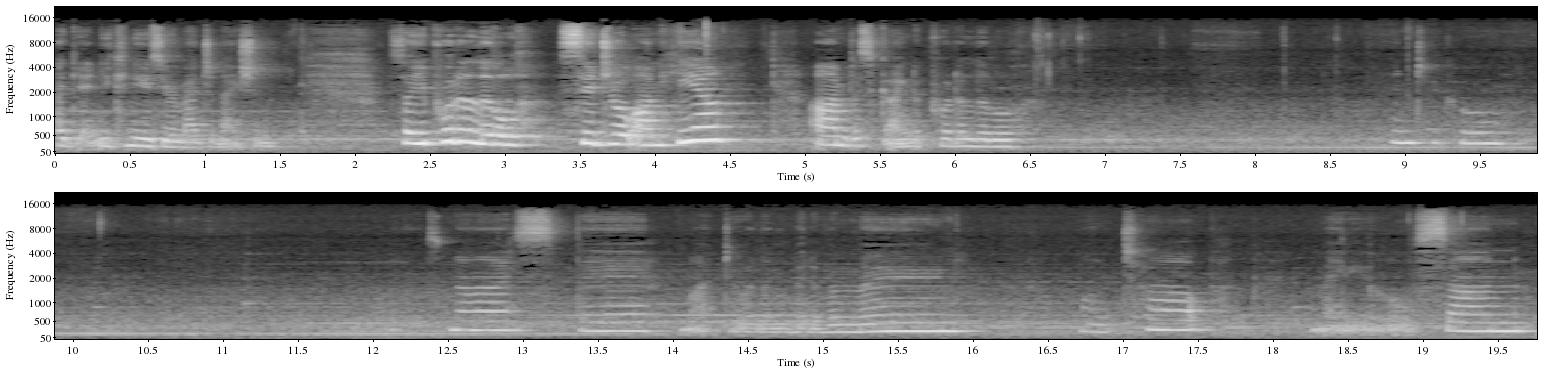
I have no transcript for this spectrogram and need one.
again, you can use your imagination. So you put a little sigil on here. I'm just going to put a little pentacle It's nice there. Might do a little bit of a moon on top, maybe a little sun.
